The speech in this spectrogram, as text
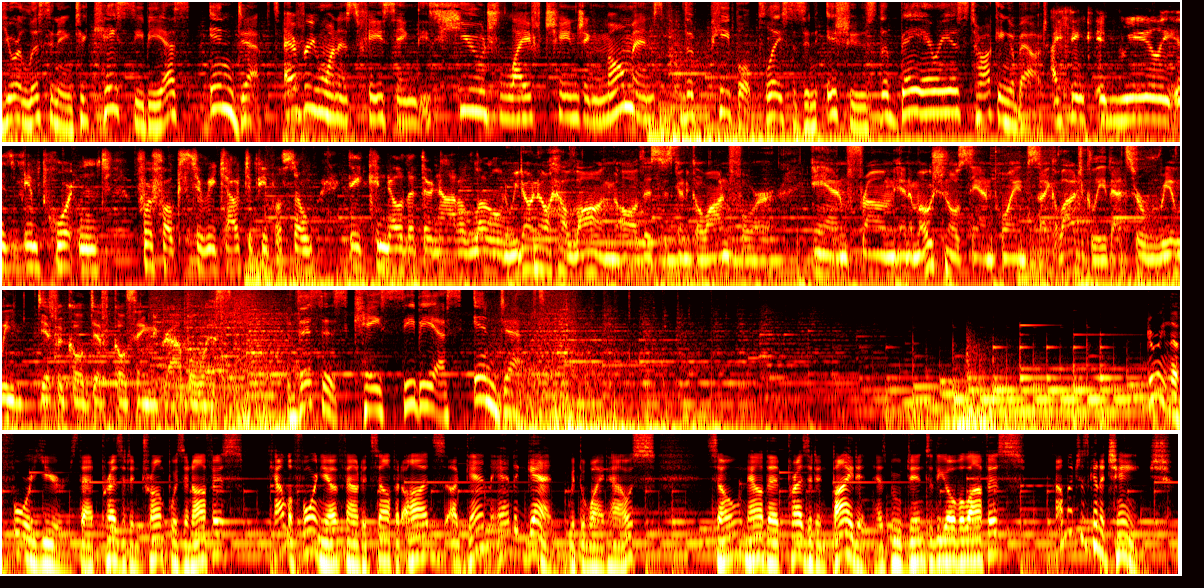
You're listening to KCBS In Depth. Everyone is facing these huge life changing moments. The people, places, and issues the Bay Area is talking about. I think it really is important for folks to reach out to people so they can know that they're not alone. We don't know how long all this is going to go on for. And from an emotional standpoint, psychologically, that's a really difficult, difficult thing to grapple with. This is KCBS In Depth. The four years that President Trump was in office, California found itself at odds again and again with the White House. So now that President Biden has moved into the Oval Office, how much is going to change?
